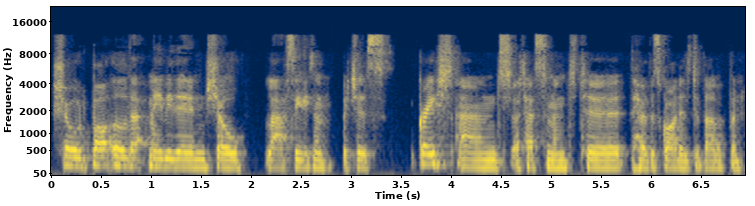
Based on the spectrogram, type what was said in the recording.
showed bottle that maybe they didn't show last season, which is great and a testament to how the squad is developing.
